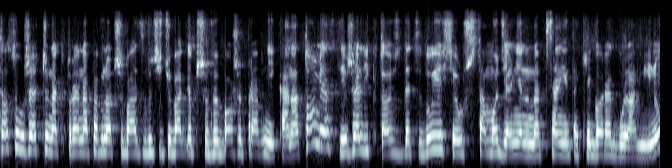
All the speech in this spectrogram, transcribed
to są rzeczy, na które na pewno trzeba zwrócić uwagę przy wyborze prawnika. Natomiast jeżeli ktoś zdecyduje się już samodzielnie na napisanie takiego regulaminu,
